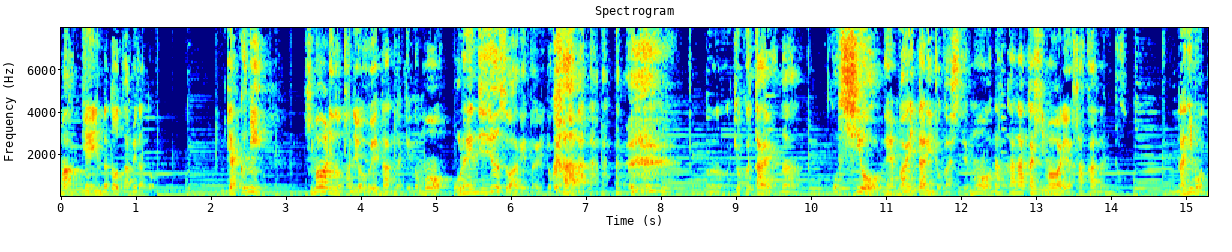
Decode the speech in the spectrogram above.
まあ原因だとダメだと。逆にひまわりの種を植えたんだけどもオレンジジュースをあげたりとか、うん、極端やな。こう塩をね巻いたりとかしてもなかなかひまわりは咲かないと。何も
